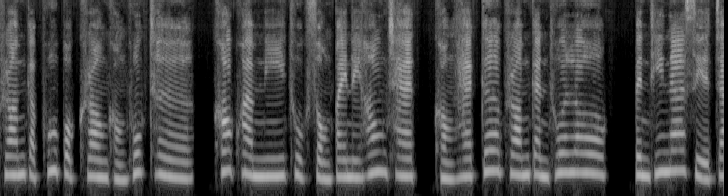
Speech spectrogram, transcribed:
พร้อมกับผู้ปกครองของพวกเธอ ข้อความนี้ถูกส่งไปในห้องแชทของแฮกเกอร์พร้อมกันทั่วโลก เป็นที่น่าเสียใจ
